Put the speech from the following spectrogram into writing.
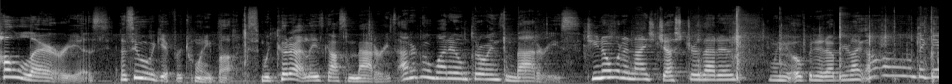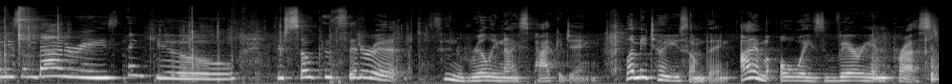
hilarious. Let's see what we get for 20 bucks. We could have at least got some batteries. I don't know why they don't throw in some batteries. Do you know what a nice gesture that is? When you open it up, you're like, oh, they gave me some batteries. Thank you. You're so considerate. It's in really nice packaging. Let me tell you something. I am always very impressed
